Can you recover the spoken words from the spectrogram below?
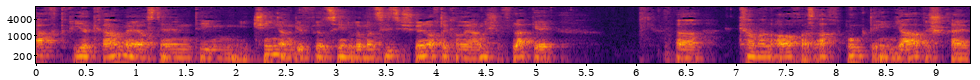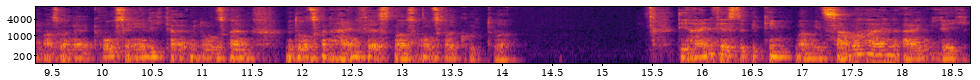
acht Triagramme, aus denen die im I Ching angeführt sind, oder man sieht sie schön auf der koreanischen Flagge, äh, kann man auch als acht Punkte im Jahr beschreiben. Also eine große Ähnlichkeit mit unseren, mit unseren Hainfesten aus unserer Kultur. Die Hainfeste beginnt man mit Samhain, eigentlich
